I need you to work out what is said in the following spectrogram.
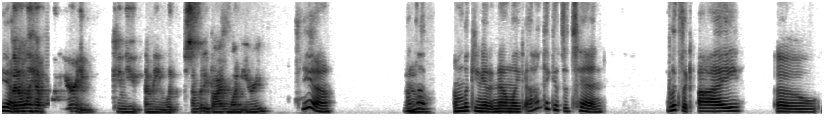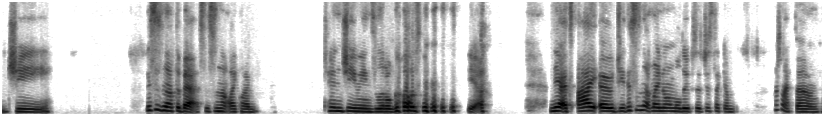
yeah. But I only have one earring. Can you? I mean, would somebody buy one earring? yeah. I'm not- No. I'm looking at it now. I'm like, I don't think it's a 10. It looks like I O G. This is not the best. This is not like my 10G means little gold. yeah. Yeah, it's I O G. This is not my normal loupe. So it's just like a. Where's my phone?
